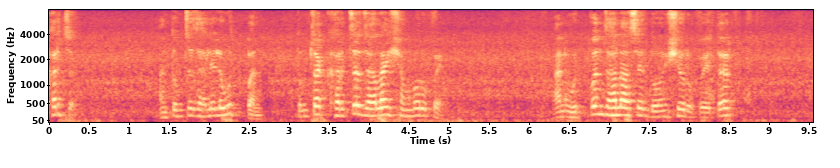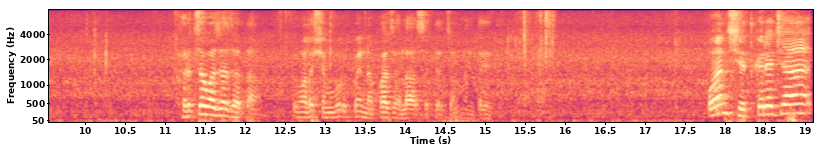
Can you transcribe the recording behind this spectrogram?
खर्च आणि तुमचं झालेलं उत्पन्न तुमचा खर्च झाला आहे शंभर रुपये. आणि उत्पन्न झालं असेल दोनशे रुपये तर खर्च वजा जाता. तुम्हाला शंभर रुपये नफा झाला असं त्याचं म्हणता येतं. पण शेतकऱ्याच्या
